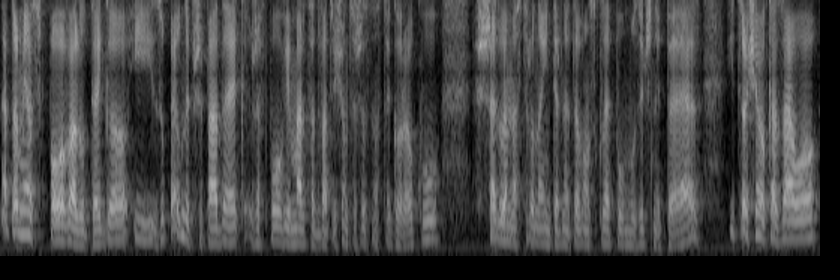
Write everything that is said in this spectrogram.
natomiast połowa lutego i zupełny przypadek, że w połowie marca 2016 roku wszedłem na stronę internetową sklepu muzyczny.pl i co się okazało?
